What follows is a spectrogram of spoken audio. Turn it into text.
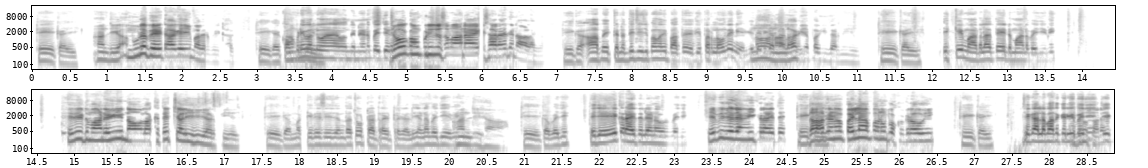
ਠੀਕ ਹੈ ਜੀ। ਹਾਂਜੀ ਮੂਰੇ ਵੇਟ ਆ ਗਿਆ ਜੀ ਮਗਰ ਵੇਟ ਆ ਗਿਆ। ਠੀਕ ਹੈ ਕੰਪਨੀ ਵੱਲੋਂ ਆਇਆ ਹੁੰਦੇ ਨੇ ਨਾ ਬਾਈ ਜਿਹੜੇ ਜੋ ਕੰਪਨੀ ਤੋਂ ਸਮਾਨ ਆਇਆ ਜੀ, ਸਾਰਾ ਇਹਦੇ ਨਾਲ ਹੈਗਾ। ਠੀਕ ਹੈ ਆਪ ਇੱਕ ਨੱਦੀ ਚੀਜ਼ ਭਾਵੇਂ ਦੀ ਵੱਧ ਦੇ ਦੀ ਪਰ ਲਾਉਂਦੇ ਨਹੀਂ ਹੈਗੇ ਜਿਹੜੀ ਨਾ ਨਾ ਆ ਲਾ। ਕੇ ਆਪਾਂ ਕੀ ਕਰਨੀ ਹੈ ਜੀ? ਠੀਕ ਹੈ ਜੀ ਇੱਕੇ ਮਾਡਲ ਆ ਤੇ ਡਿਮਾਂਡ ਬਾਈ ਜੀ ਦੀ ਇਹਦੀ ਡਿਮਾਂਡ ਹੈਗੀ 9 ਲੱਖ ਤੇ 40000 ਰੁਪਏ ਜੀ। ਠੀਕ ਹੈ ਮੱਕੀ ਦੇ ਸੀਜ਼ਨ ਦਾ ਝੋਟਾ ਟਰੈਕਟਰ ਕਰ ਲਈ ਹੈ ਨਾ ਬਾਈ ਜੀ ਇਹ ਵੀ। ਹਾਂਜੀ ਹਾਂ। ਠੀਕ ਹੈ ਬਾਈ ਜੀ ਤੇ ਜੇ ਇਹ ਕਿਰਾਏ ਤੇ ਲੈਣਾ ਹੋਵੇ ਬਾਈ ਜੀ। ਇਹ ਵੀ ਦੇ ਦਾਂਗੇ ਜੀ ਕਿਰਾਏ ਤੇ। ਠੀਕ ਜੀ, ਦਿਨ ਪਹਿਲਾਂ ਆਪਾਂ ਨੂੰ ਬੁੱਕ ਕਰਾਓ ਜੀ। ਠੀਕ ਹੈ ਜੀ ਜੇ ਗੱਲਬਾਤ ਕਰੀਏ ਬਾਈ ਜੇ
